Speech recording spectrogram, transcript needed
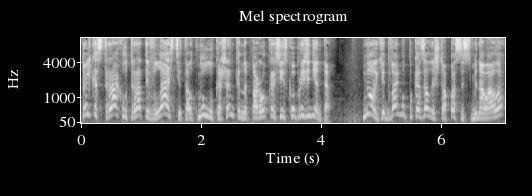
Только страх утраты власти толкнул Лукашенко на порог российского президента. Но едва ему показалось, что опасность миновала,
